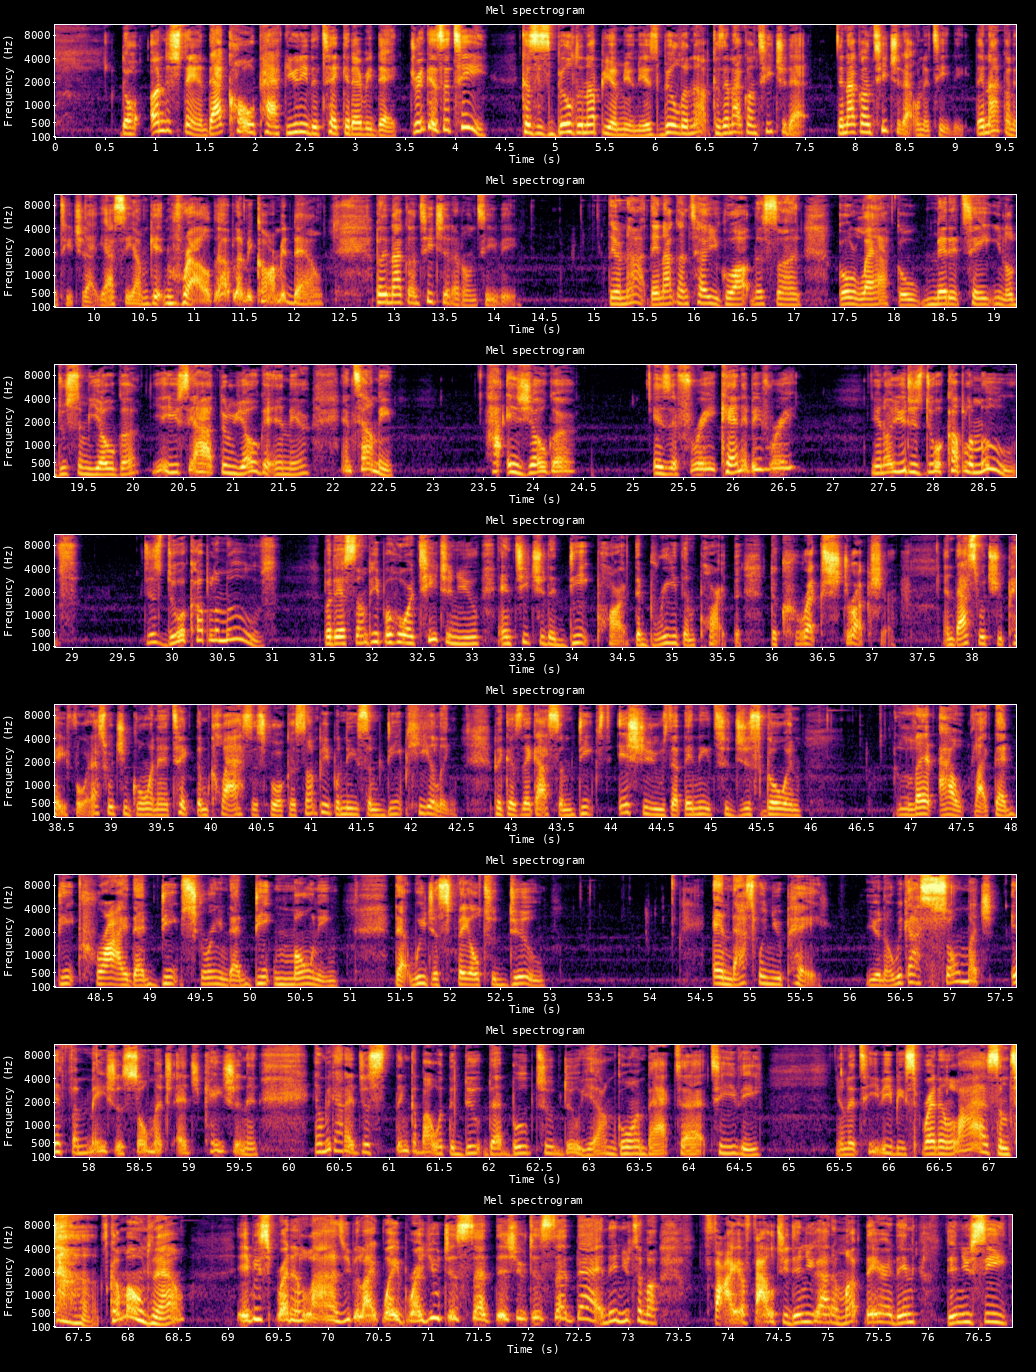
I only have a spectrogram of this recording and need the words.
the, understand that cold pack, you need to take it every day. Drink as a tea because it's building up your immunity. It's building up because they're not going to teach you that. They're not going to teach you that on the TV. They're not going to teach you that. Yeah, see, I'm getting riled up. Let me calm it down. But they're not going to teach you that on TV. They're not. They're not going to tell you go out in the sun, go laugh, go meditate, you know, do some yoga. Yeah, you see how I threw yoga in there. And tell me, how is yoga? Is it free? Can it be free? You know, you just do a couple of moves. Just do a couple of moves. But there's some people who are teaching you and teach you the deep part, the breathing part, the, the correct structure. And that's what you pay for. That's what you go in and take them classes for. Because some people need some deep healing because they got some deep issues that they need to just go and let out like that deep cry, that deep scream, that deep moaning that we just fail to do. And that's when you pay. You know, we got so much information, so much education, and and we gotta just think about what the do that boob tube do. Yeah, I'm going back to that TV, and the TV be spreading lies sometimes. Come on now, it be spreading lies. You be like, wait, bro, you just said this, you just said that, and then you talk about fire Fauci. Then you got him up there. Then then you see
